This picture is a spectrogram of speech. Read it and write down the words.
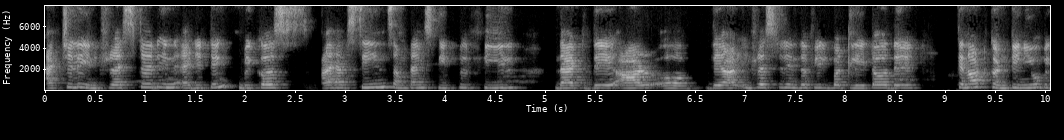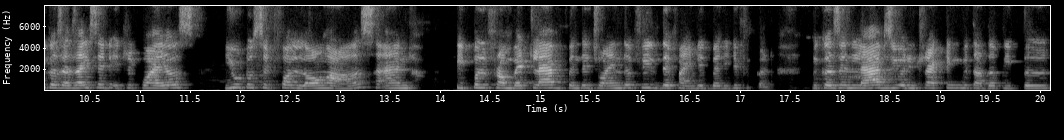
actually interested in editing because I have seen sometimes people feel that they are uh, they are interested in the field, but later they cannot continue because, as I said, it requires you to sit for long hours and people from wet lab when they join the field they find it very difficult because in labs you are interacting with other people.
